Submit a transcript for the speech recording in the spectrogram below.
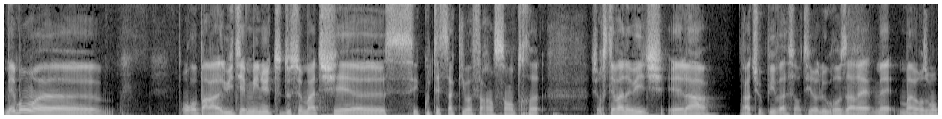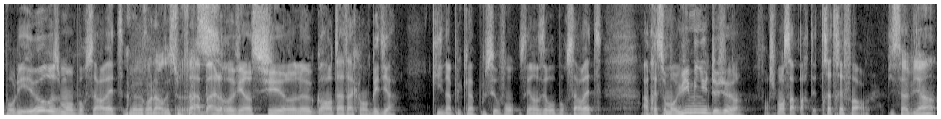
Mais bon, euh, on repart à la huitième minute de ce match et euh, c'est Koutessa qui va faire un centre sur Stevanovic. Et là, Ratchoupi va sortir le gros arrêt, mais malheureusement pour lui et heureusement pour Servette, Le renard de la balle revient sur le grand attaquant Bédia qui n'a plus qu'à pousser au fond. C'est 1-0 pour Servette. Après seulement 8 minutes de jeu. hein. Franchement, ça partait très très fort. Puis ça vient,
